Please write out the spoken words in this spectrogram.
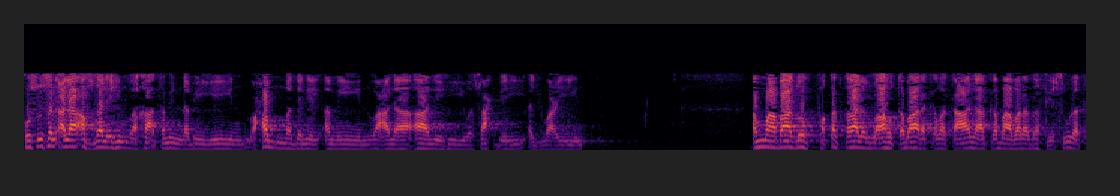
खसूस अला अफजलहिम व ख़ातमिन नबीन मोहम्मद अमीन व अला आलिही व साहबिही अजमाइन। अम्मा बाद फ़कत काल अल्लाह तबारक व ताला सूरत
